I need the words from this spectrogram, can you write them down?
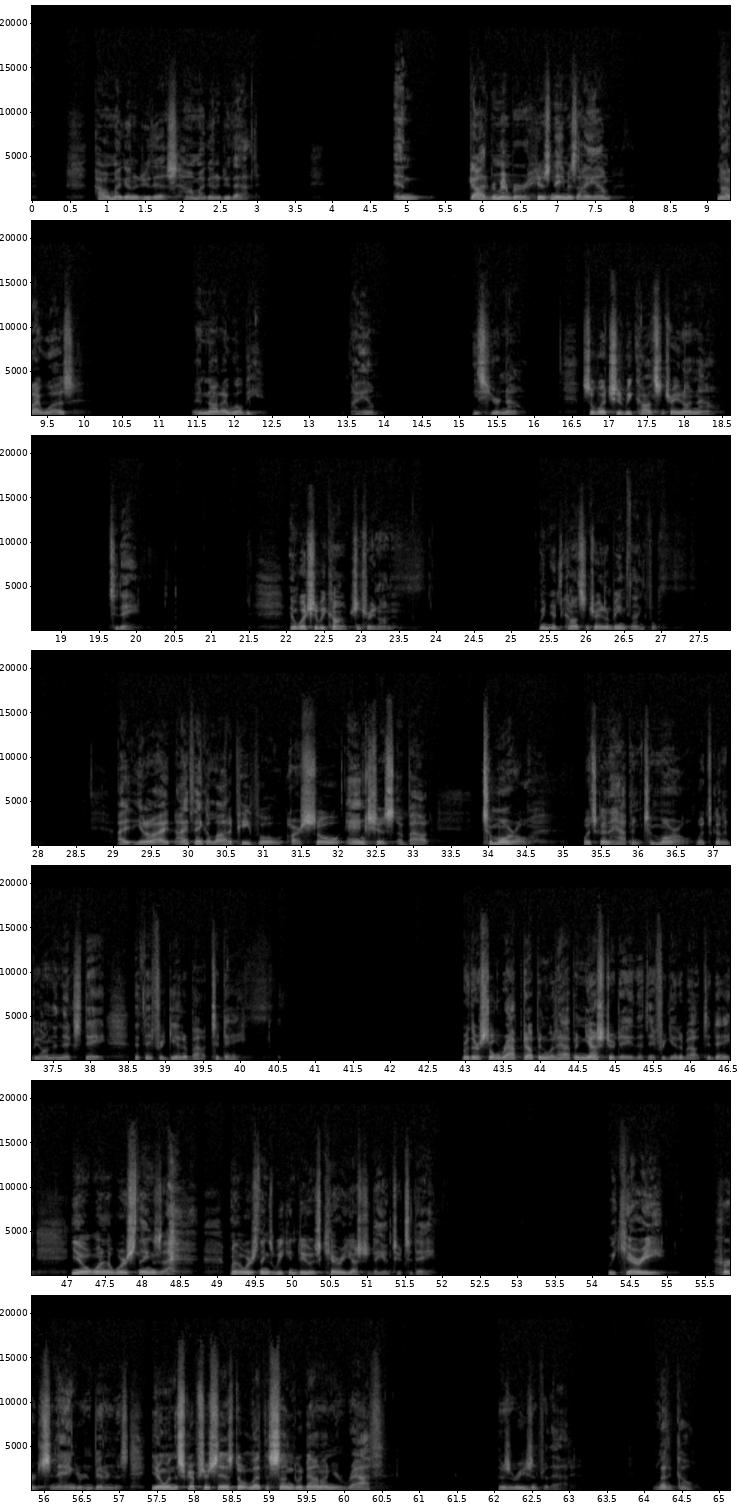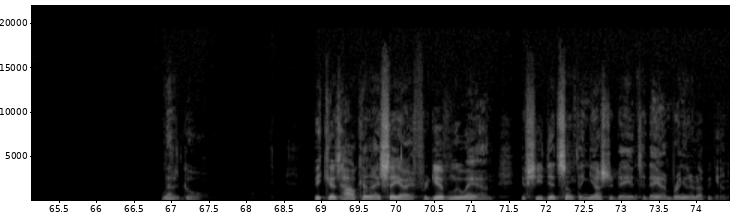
How am I going to do this? How am I going to do that? And God, remember, His name is I am, not I was, and not I will be. I am. He's here now. So, what should we concentrate on now? Today. And what should we concentrate on? We need to concentrate on being thankful. I, you know, I, I think a lot of people are so anxious about tomorrow, what's going to happen tomorrow, what's going to be on the next day, that they forget about today. Or they're so wrapped up in what happened yesterday that they forget about today. You know, one of the worst things, one of the worst things we can do is carry yesterday into today. We carry hurts and anger and bitterness. You know, when the scripture says, don't let the sun go down on your wrath, there's a reason for that. Let it go. Let it go. Because how can I say I forgive Luann if she did something yesterday and today I'm bringing it up again?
